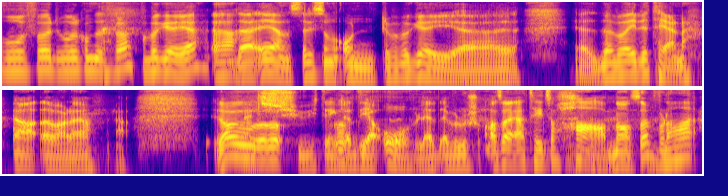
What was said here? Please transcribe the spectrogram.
hvorfor, hvor kom det fra? Papegøye? Ja. Det er eneste liksom, ordentlige papegøye eh, Det var irriterende. Ja, det var det, ja. Ja, Det er sjukt egentlig at de har overlevd evolusjon. Altså, jeg har tenkt sånn Hane også. Hvordan har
